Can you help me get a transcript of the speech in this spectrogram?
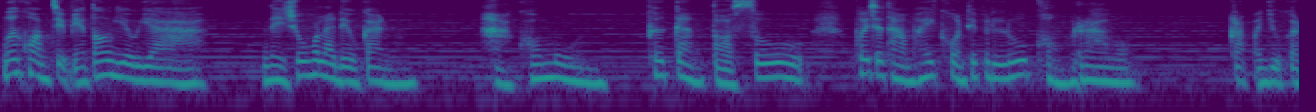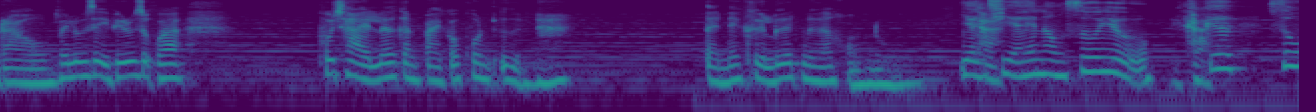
เมื่อความเจ็บยังต้องเยียวยาในช่วงเวลาเดียวกัน หาข้อมูล เพื่อการต่อสู้ เพื่อจะทำให้คนที่เป็นลูกของเรา กลับมาอยู่กับเรา ไม่รู้สิพี่รู้สึกว่า ผู้ชายเลิกกันไปก็คนอื่นนะ แต่นี่คือเลือดเนื้อของหนูยังค่ะเชียร์ให้น้องสู้อยู่ค่ะคือสู้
